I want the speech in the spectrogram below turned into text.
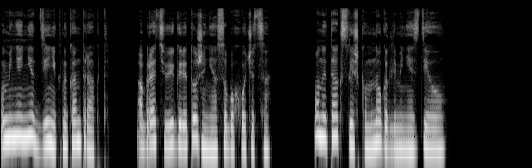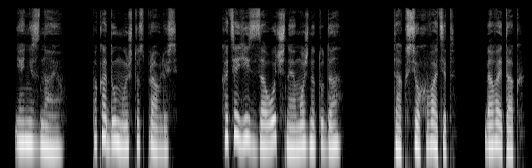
У меня нет денег на контракт, а брать у Игоря тоже не особо хочется. Он и так слишком много для меня сделал. Я не знаю. Пока думаю, что справлюсь. Хотя есть заочное, можно туда. Так, все, хватит. Давай так.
